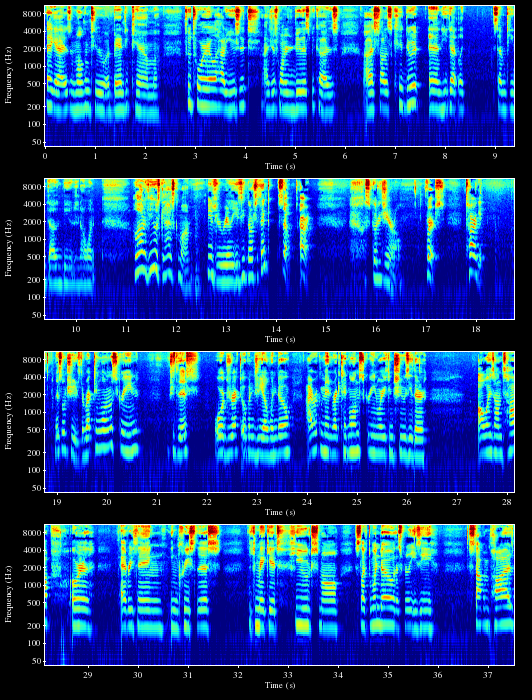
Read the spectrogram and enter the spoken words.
Hey guys, and welcome to a Bandicam tutorial how to use it. I just wanted to do this because I saw this kid do it, and he got like 17,000 views, and I want a lot of views, guys. Come on. Views are really easy, don't you think? So, alright. Let's go to General. First, Target. This will choose the rectangle on the screen, which is this, or direct open GL window. I recommend rectangle on the screen where you can choose either always on top or everything, increase this. You can make it huge, small. Select window, that's really easy. Stop and pause,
